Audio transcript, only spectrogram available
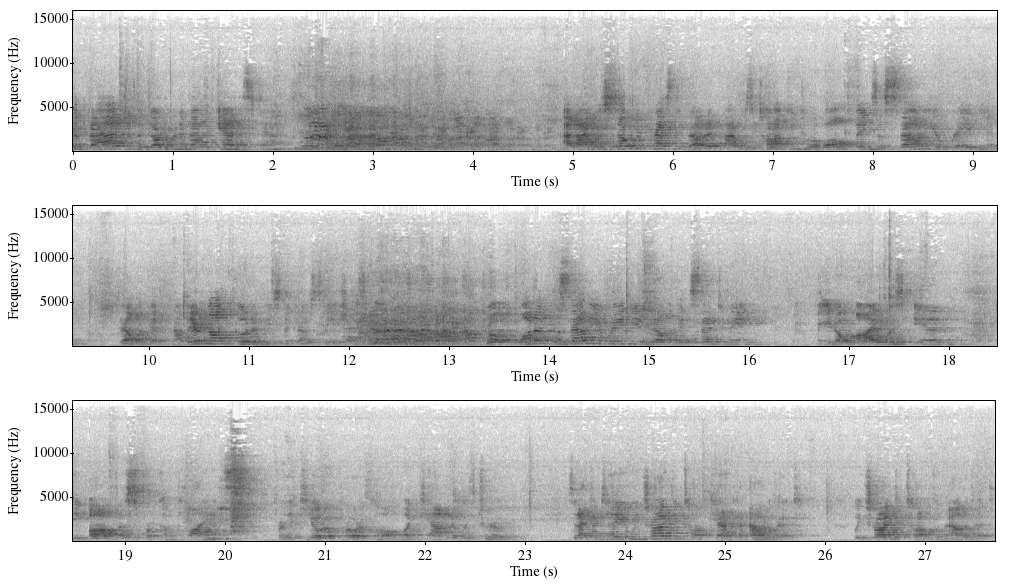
the badge of the government of Afghanistan, and I was so depressed about it, and I was talking to, of all things, a Saudi Arabian delegate. Now, they're not good in these negotiations. but one of the Saudi Arabian delegates said to me, you know, I was in the Office for Compliance for the Kyoto Protocol when Canada withdrew. He said, I can tell you, we tried to talk Canada out of it. We tried to talk them out of it.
